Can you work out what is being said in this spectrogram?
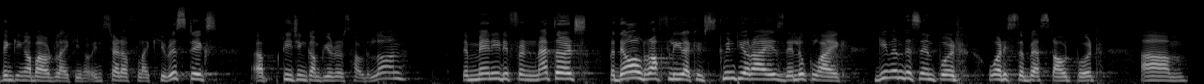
thinking about like you know instead of like heuristics, uh, teaching computers how to learn. There are many different methods, but they're all roughly like if you squint your eyes, they look like given this input, what is the best output? Um,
